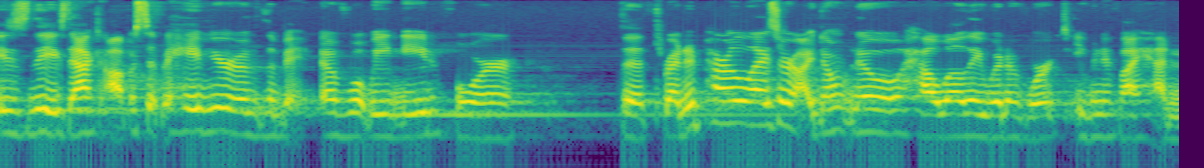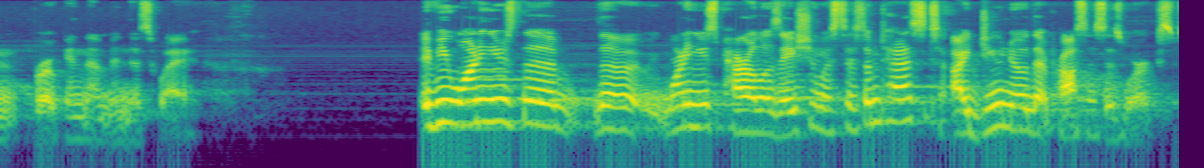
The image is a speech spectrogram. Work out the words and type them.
is the exact opposite behavior of, the, of what we need for the threaded parallelizer, I don't know how well they would have worked even if I hadn't broken them in this way. If you want to use the, the want to use parallelization with system test, I do know that processes works.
